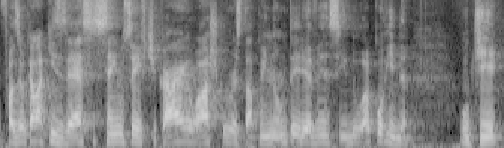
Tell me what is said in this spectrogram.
fazer o que ela quisesse sem o safety car, eu acho que o Verstappen não teria vencido a corrida. O que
